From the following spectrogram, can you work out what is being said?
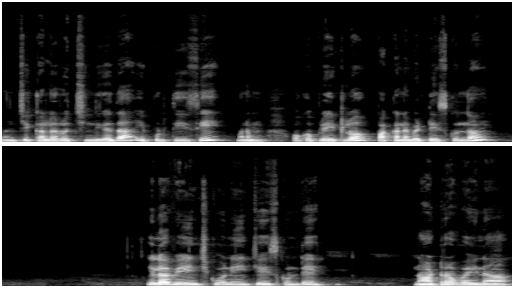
మంచి కలర్ వచ్చింది కదా. ఇప్పుడు తీసి మనం ఒక ప్లేట్లో పక్కన పెట్టేసుకుందాం. ఇలా వేయించుకొని చేసుకుంటే నాటు రవ్వ అయినా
